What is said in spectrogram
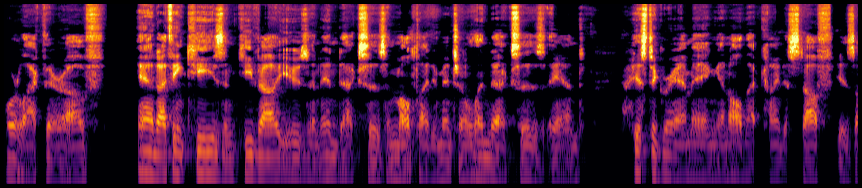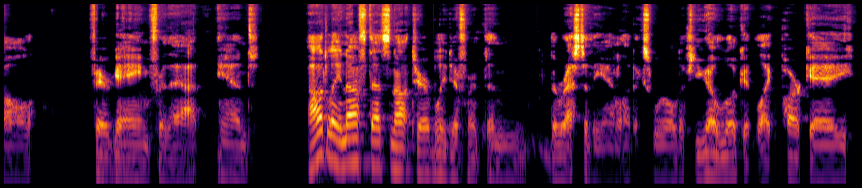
or lack thereof. And I think keys and key values and indexes and multidimensional indexes and histogramming and all that kind of stuff is all fair game for that. And oddly enough, that's not terribly different than the rest of the analytics world. If you go look at like Parquet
